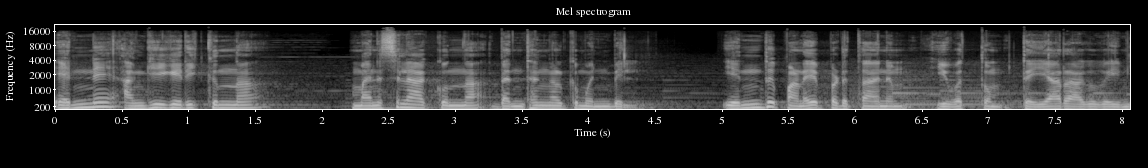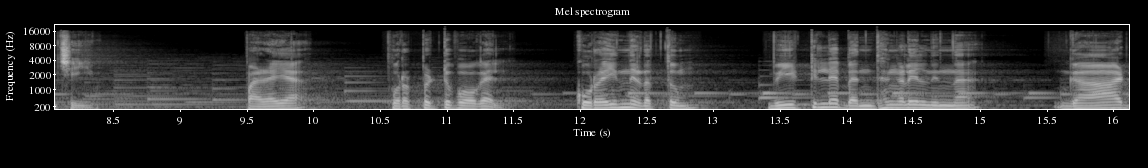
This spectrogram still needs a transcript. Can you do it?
എന്നെ അംഗീകരിക്കുന്ന മനസ്സിലാക്കുന്ന ബന്ധങ്ങൾക്ക് മുൻപിൽ എന്ത് പണയപ്പെടുത്താനും യുവത്വം തയ്യാറാകുകയും ചെയ്യും. പഴയ പുറപ്പെട്ടു പോകൽ കുറയുന്നിടത്തും വീട്ടിലെ ബന്ധങ്ങളിൽ നിന്ന് ഗാഠ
